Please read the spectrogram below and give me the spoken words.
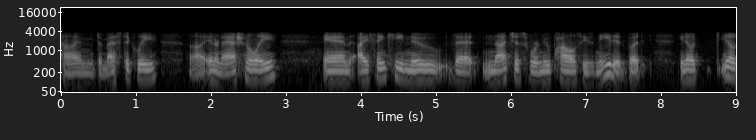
time domestically uh, internationally. And I think he knew that not just were new policies needed, but you know, you know,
